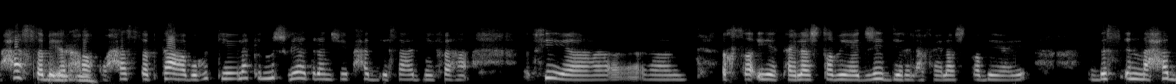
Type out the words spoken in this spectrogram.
حاسة بإرهاق وحاسة بتعب وهيك لكن مش قادرة نجيب حد يساعدني فيها. في إخصائية علاج طبيعي تجي تدير لها في علاج طبيعي. بس إن حد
